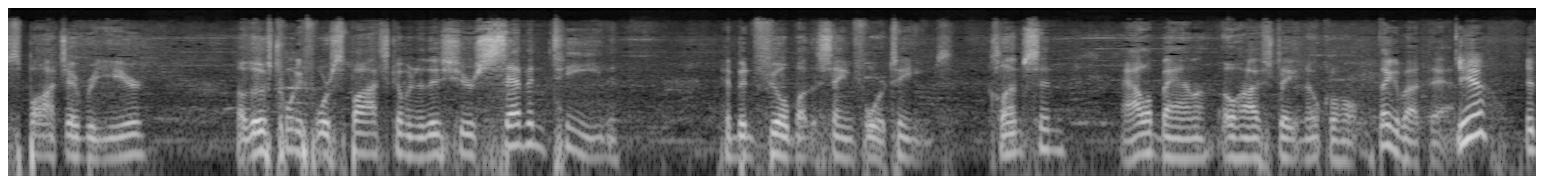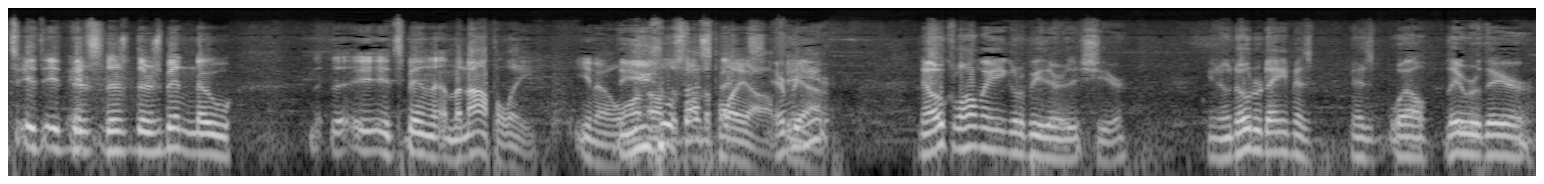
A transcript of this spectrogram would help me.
spots every year. Of those 24 spots coming to this year, 17 have been filled by the same four teams: Clemson, Alabama, Ohio State, and Oklahoma. Think about that. Yeah, it's it, it there's, there's there's been no, it's been a monopoly. You know, the on, usual on the, suspects on the playoff every yeah. year. Now Oklahoma ain't going to be there this year. You know, Notre Dame has has well, they were there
